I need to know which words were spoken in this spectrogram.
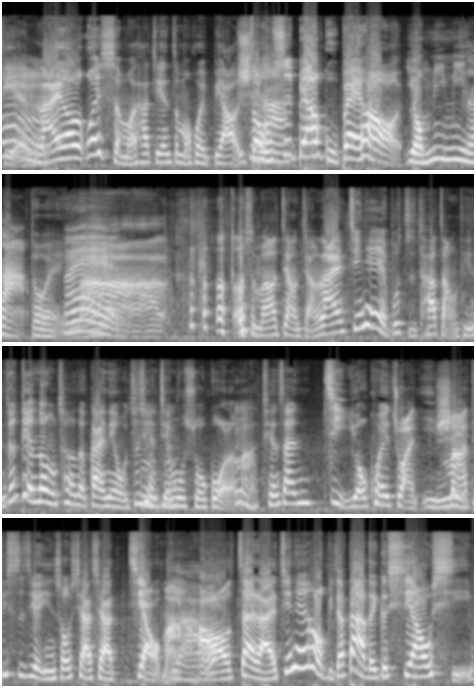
点。嗯来哦，为什么它今天这么会飙？是啊总是标股背后有秘密啦，对哎？为什么要这样讲？来，今天也不止它涨停，这电动车的概念，我之前节目说过了嘛。嗯前三季由亏转盈嘛，第四季的营收下下叫嘛。好，再来，今天还有比较大的一个消息，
